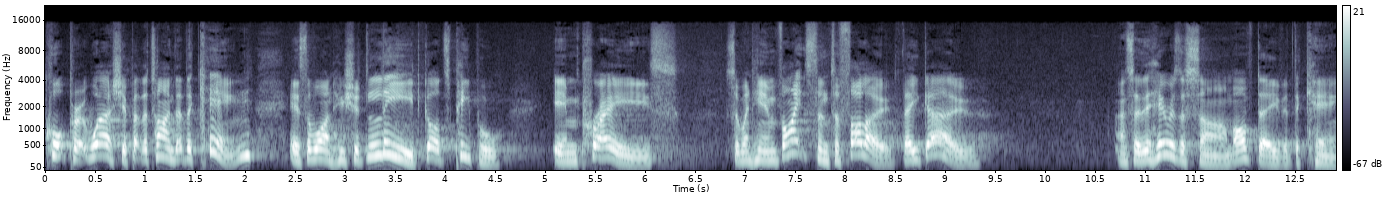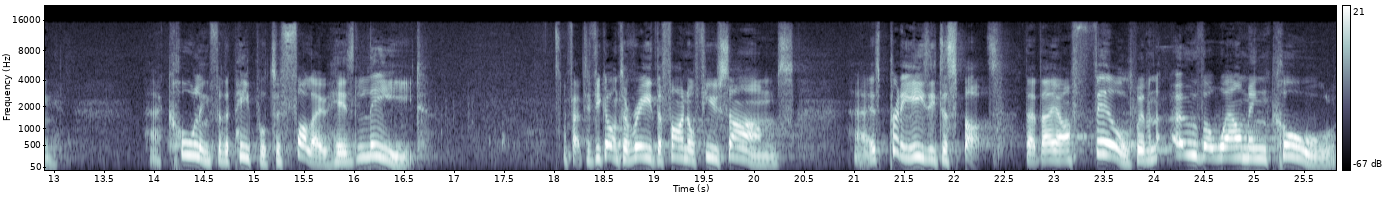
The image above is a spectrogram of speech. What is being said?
corporate worship at the time that the king is the one who should lead God's people in praise. So when he invites them to follow, they go. And so here is a psalm of David the king, uh, calling for the people to follow his lead. In fact, if you go on to read the final few psalms, uh, it's pretty easy to spot that they are filled with an overwhelming call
